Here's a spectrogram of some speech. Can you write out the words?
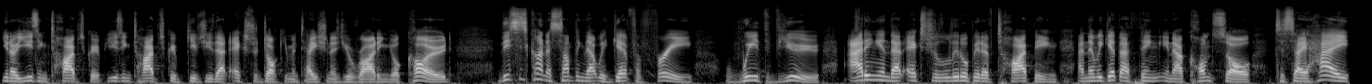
you know, using TypeScript. Using TypeScript gives you that extra documentation as you're writing your code. This is kind of something that we get for free with Vue, adding in that extra little bit of typing, and then we get that thing in our console to say, hey,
